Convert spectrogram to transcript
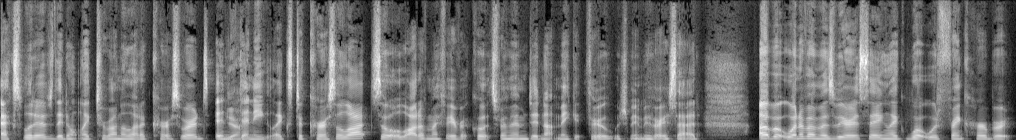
expletives. They don't like to run a lot of curse words. And Yeah. Denny likes to curse a lot. So a lot of my favorite quotes from him did not make it through, which made me very sad. Uh, but one of them, as we were saying, like, what would Frank Herbert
